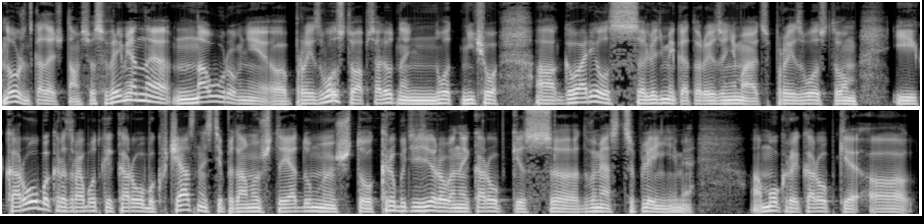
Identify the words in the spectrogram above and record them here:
Должен сказать, что там все современное, на уровне э, производства абсолютно ну, вот ничего. А, говорил с людьми, которые занимаются производством и коробок, разработкой коробок в частности, потому что я думаю, что карботизированные коробки с э, двумя сцеплениями мокрые коробки а,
